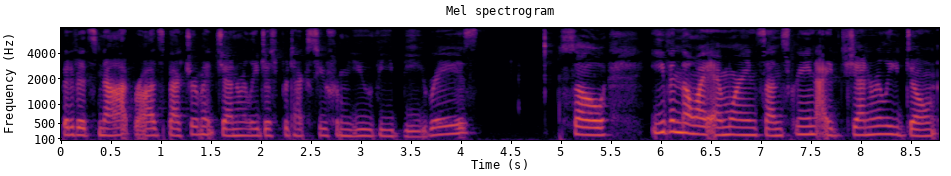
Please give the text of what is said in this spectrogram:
But if it's not broad spectrum, it generally just protects you from UVB rays. So even though I am wearing sunscreen, I generally don't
